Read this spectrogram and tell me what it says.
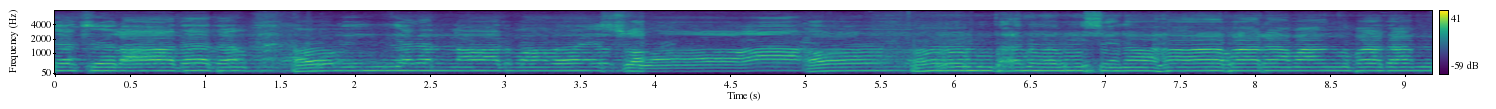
चक्षुरादतम् ॐ जगन्नाथमय स्वाहा ॐ तदविष्णः परमं पदम्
